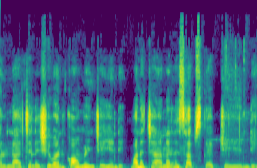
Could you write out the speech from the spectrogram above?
అరుణాచల శివాని కామెంట్ చేయండి. మన ఛానల్ని సబ్స్క్రైబ్ చేయండి.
